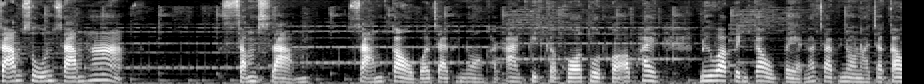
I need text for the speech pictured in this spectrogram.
สามศูนย์สามห้าสามสามสามเก่าบ่จ้าพี่น้องคันอ่านผิดก็ขอโทษขออภัยหรือว่าเป็นเก้าแปดเนาะจ้าพี่น้องน่าจะเก้า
